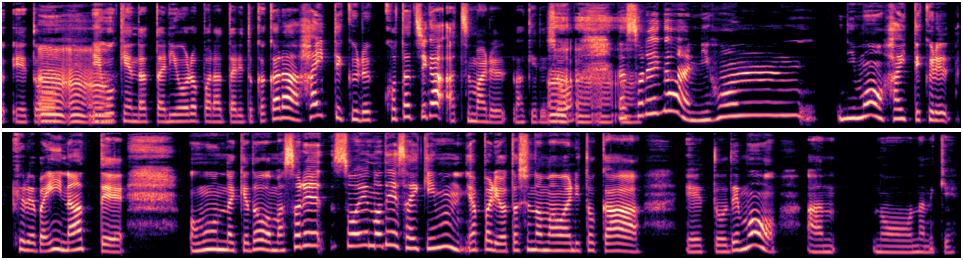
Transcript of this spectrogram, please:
う、えっ、と、うんうんうん。英語圏だったりヨーロッパだったりとかから入ってくる子たちが集まるわけでしょ。うんうんうんだからそれが日本にも入ってくれくればいいなって思うんだけど、まあそれ、そういうので最近、やっぱり私の周りとか、えっ、と、でも、あの、なんだっけ、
